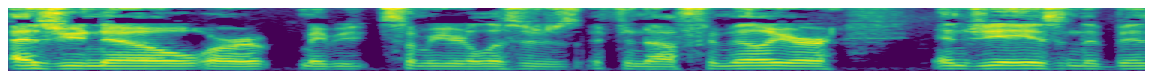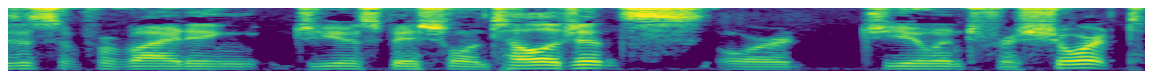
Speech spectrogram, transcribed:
As you know, or maybe some of your listeners, if they're not familiar, NGA is in the business of providing geospatial intelligence, or GeoInt for short.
